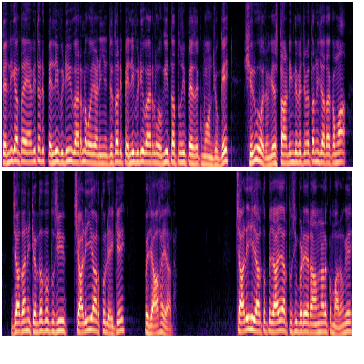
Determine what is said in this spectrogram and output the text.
ਪਹਿਲੀ ਗੱਲ ਤਾਂ ਇਹ ਹੈ ਵੀ ਤੁਹਾਡੀ ਪਹਿਲੀ ਵੀਡੀਓ ਵੀ ਵਾਇਰਲ ਹੋ ਜਾਣੀ ਹੈ ਜਦੋਂ ਤੁਹਾਡੀ ਪਹਿਲੀ ਵੀਡੀਓ ਵਾਇਰਲ ਹੋ ਗਈ, ਤਾਂ ਤੁਸੀਂ ਪੈਸੇ ਕਮਾਉਣ ਜੋਗੇ। ਸ਼ੁਰੂ ਹੋ ਜਾਓਗੇ ਸਟਾਰਟਿੰਗ ਦੇ ਵਿੱਚ ਮੈਂ ਤੁਹਾਨੂੰ ਜ਼ਿਆਦਾ ਕਮਾ ਜ਼ਿਆਦਾ ਨਹੀਂ ਕਹਿੰਦਾ ਤਾਂ ਤੁਸੀਂ 40000 ਤੋਂ ਲੈ ਕੇ 50000 40000 ਤੋਂ 50000 ਤੁਸੀਂ ਬੜੇ ਆਰਾਮ ਨਾਲ ਕਮਾ ਲਓਗੇ।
